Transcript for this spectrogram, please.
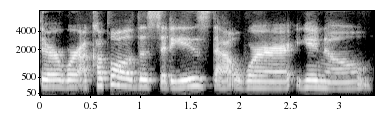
there were a couple of the cities that were, you know,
